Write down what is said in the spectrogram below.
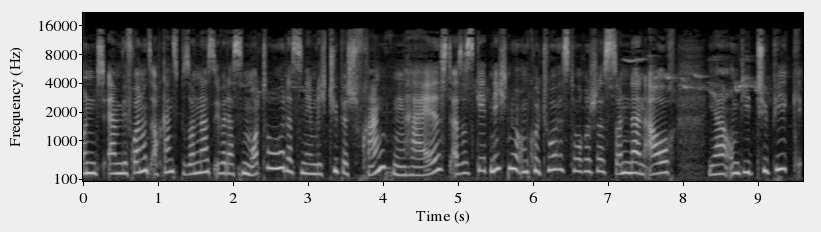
Und ähm, wir freuen uns auch ganz besonders über das Motto, das nämlich typisch Franken heißt. Also es geht nicht nur um Kulturhistorisches, sondern auch ja um die Typik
